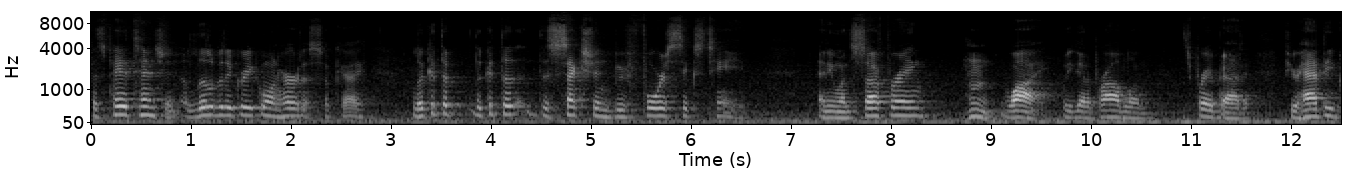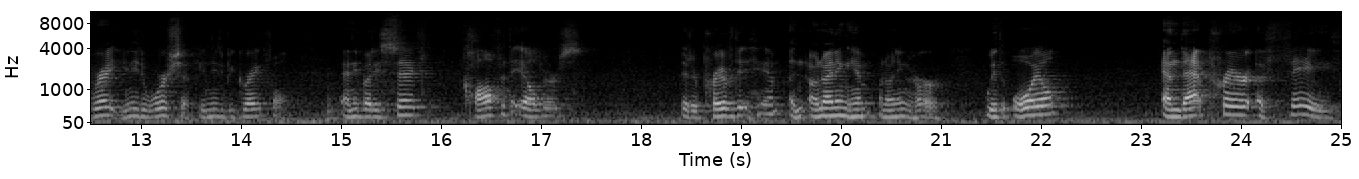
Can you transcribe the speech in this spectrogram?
Let's pay attention. A little bit of Greek won't hurt us, okay? Look at the look at the, the section before 16. Anyone suffering? Hmm, why? We got a problem. Let's pray about it. If you're happy, great. You need to worship. You need to be grateful. Anybody sick? Call for the elders that are pray over him, anointing him, anointing her with oil, and that prayer of faith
